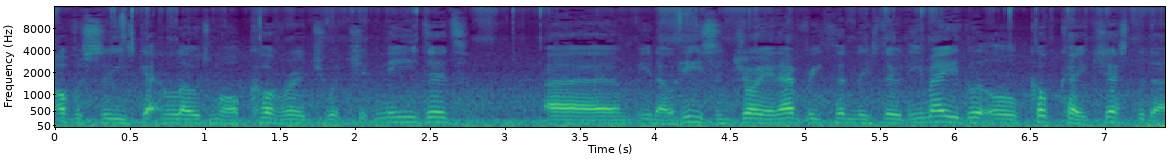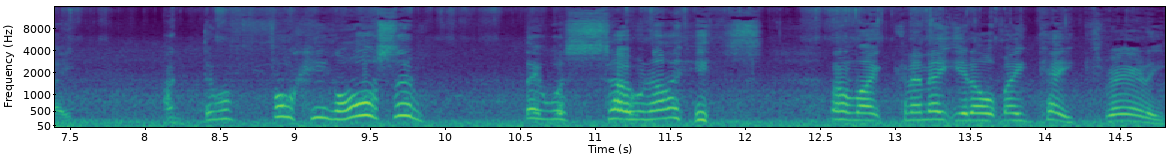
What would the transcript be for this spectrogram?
obviously is getting loads more coverage, which it needed. Um, you know, he's enjoying everything he's doing. He made little cupcakes yesterday, and they were fucking awesome. they were so nice. And I'm like, can an eight year old make cakes? Really?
